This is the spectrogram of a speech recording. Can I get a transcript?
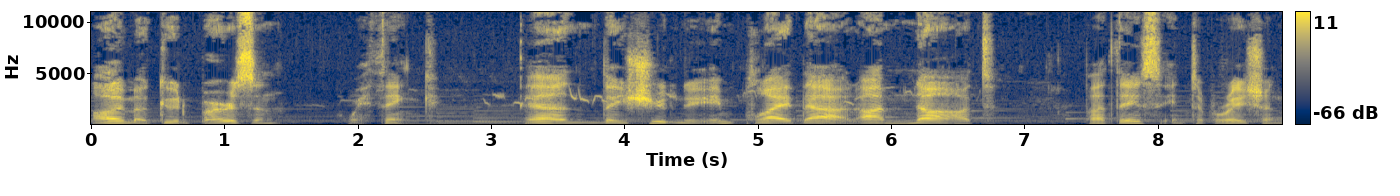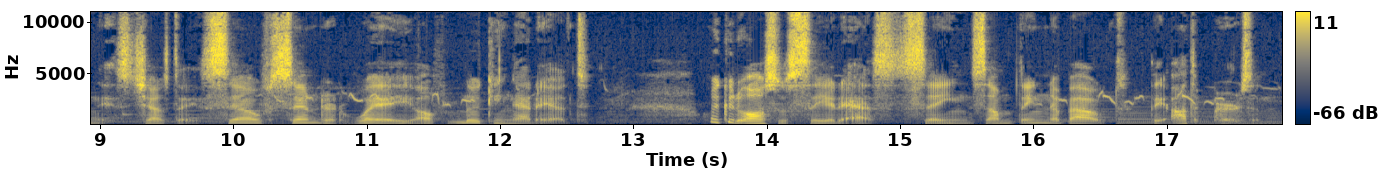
I'm a good person, we think. And they shouldn't imply that I'm not. But this interpretation is just a self centered way of looking at it. We could also see it as saying something about the other person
